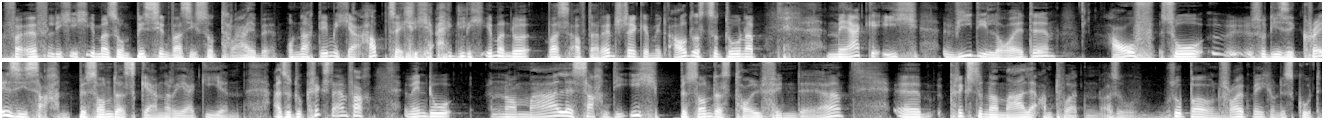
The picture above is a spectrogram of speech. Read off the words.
veröffentliche ich immer so ein bisschen, was ich so treibe. Und nachdem ich ja hauptsächlich eigentlich immer nur was auf der Rennstrecke mit Autos zu tun habe, merke ich, wie die Leute auf so, so diese crazy Sachen besonders gern reagieren. Also du kriegst einfach, wenn du normale Sachen, die ich besonders toll finde, ja, äh, kriegst du normale Antworten. Also super und freut mich und ist gut.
